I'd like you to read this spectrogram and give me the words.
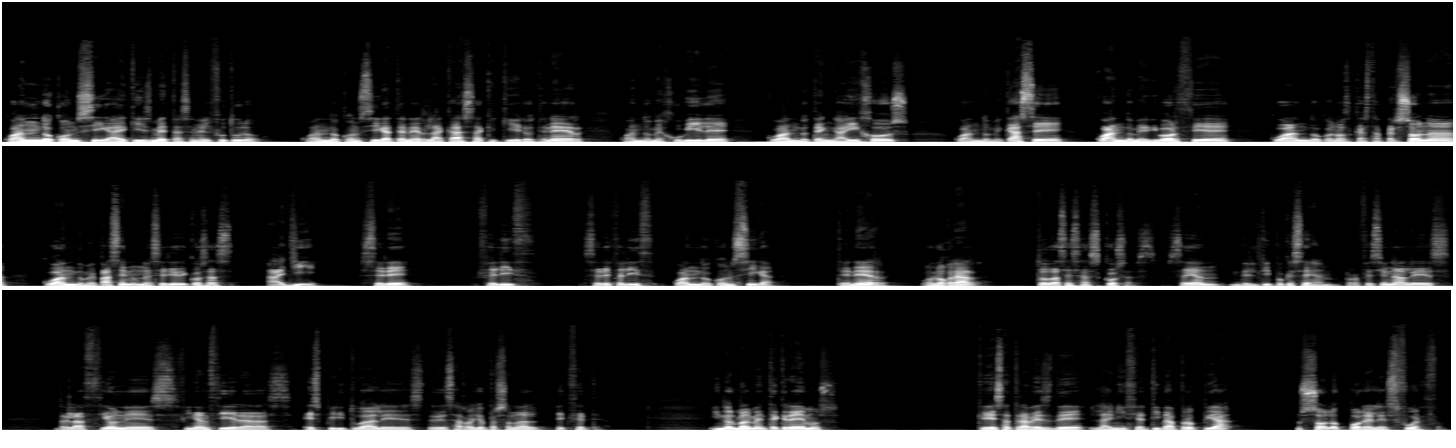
cuando consiga X metas en el futuro, cuando consiga tener la casa que quiero tener, cuando me jubile, cuando tenga hijos, cuando me case, cuando me divorcie, cuando conozca a esta persona, cuando me pasen una serie de cosas, allí seré feliz. Seré feliz cuando consiga tener o lograr todas esas cosas, sean del tipo que sean, profesionales, relaciones financieras, espirituales, de desarrollo personal, etc. Y normalmente creemos que es a través de la iniciativa propia solo por el esfuerzo.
